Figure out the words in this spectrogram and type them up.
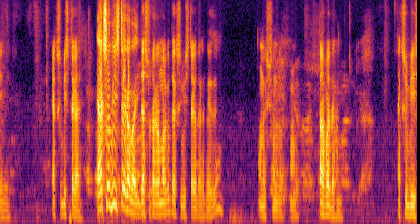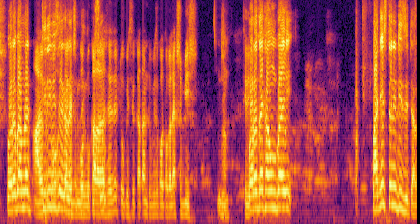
এই যে। একশো বিশ টাকায়। একশো বিশ টাকা ভাই। দেড়শো টাকার মার্কেট একশো বিশ টাকা দেখেন এই যে। অনেক সুন্দর হ্যাঁ। তারপর দেখেন। একশো বিশ। পরে আমরা পিসের কালেকশন কত কালার আছে? যে টু পিসের কাতান টু পিসের কত কালার একশো বিশ। জি। পরে দেখাম ভাই পাকিস্তানি ডিজিটাল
